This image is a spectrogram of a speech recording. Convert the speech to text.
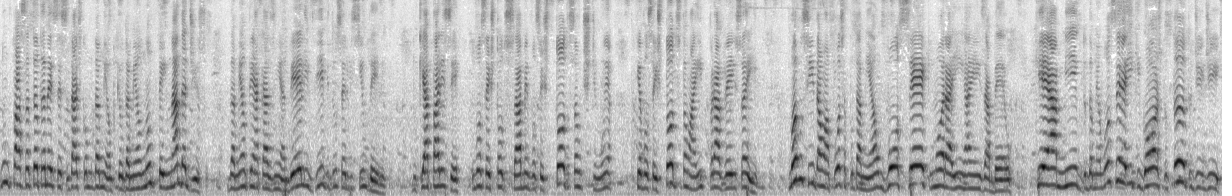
não passa tanta necessidade como o Damião, porque o Damião não tem nada disso. Damião tem a casinha dele e vive do servicinho dele, do que aparecer. E vocês todos sabem, vocês todos são testemunha, porque vocês todos estão aí para ver isso aí. Vamos sim dar uma força pro Damião, você que mora aí em Rainha Isabel, que é amigo do Damião, você aí que gosta tanto de, de,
